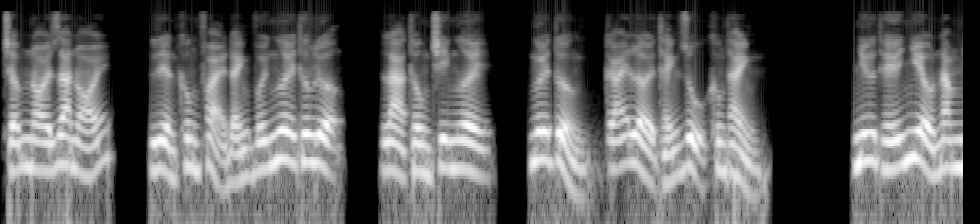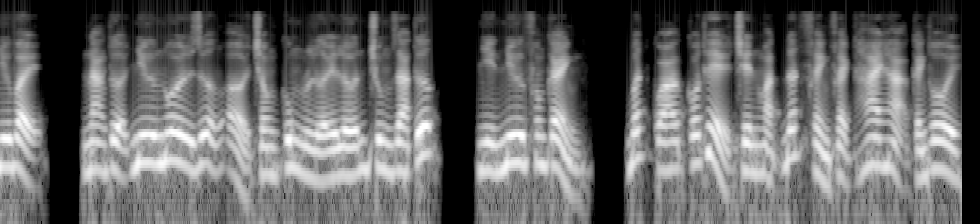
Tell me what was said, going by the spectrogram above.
chấm nói ra nói, liền không phải đánh với ngươi thương lượng, là thông chi ngươi, ngươi tưởng cái lời thánh dụ không thành. Như thế nhiều năm như vậy, nàng tựa như nuôi dưỡng ở trong cung lưới lớn trung gia tước, nhìn như phong cảnh, bất quá có thể trên mặt đất phành phạch hai hạ cánh thôi.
